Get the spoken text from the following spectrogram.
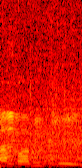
Bambam, mentira.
